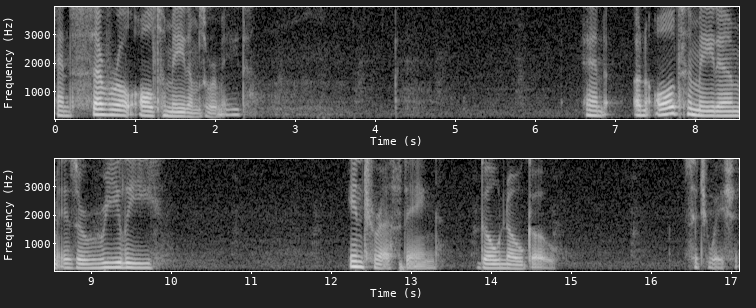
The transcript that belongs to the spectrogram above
And several ultimatums were made. And an ultimatum is a really interesting go no go situation.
